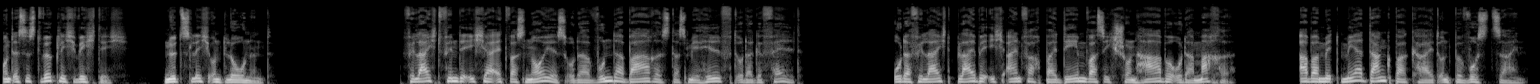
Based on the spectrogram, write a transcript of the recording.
und es ist wirklich wichtig, nützlich und lohnend. Vielleicht finde ich ja etwas Neues oder Wunderbares, das mir hilft oder gefällt. Oder vielleicht bleibe ich einfach bei dem, was ich schon habe oder mache, aber mit mehr Dankbarkeit und Bewusstsein.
